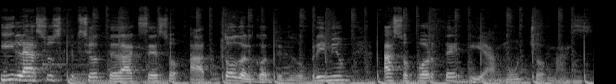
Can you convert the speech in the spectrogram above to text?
y la suscripción te da acceso a todo el contenido premium, a soporte y a mucho más.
